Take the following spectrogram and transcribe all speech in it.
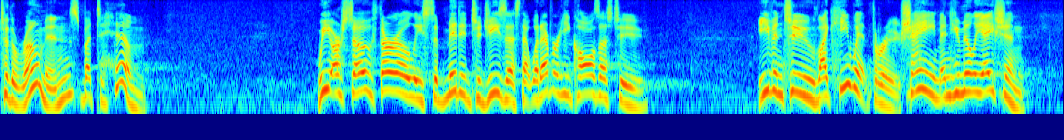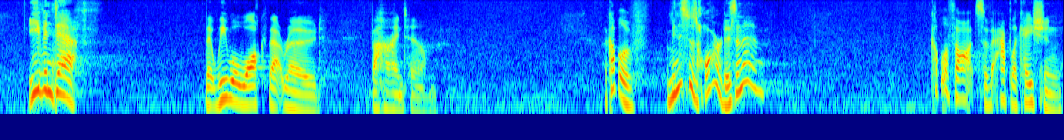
to the Romans, but to him. We are so thoroughly submitted to Jesus that whatever he calls us to, even to, like he went through, shame and humiliation, even death, that we will walk that road behind him. A couple of, I mean, this is hard, isn't it? A couple of thoughts of application.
